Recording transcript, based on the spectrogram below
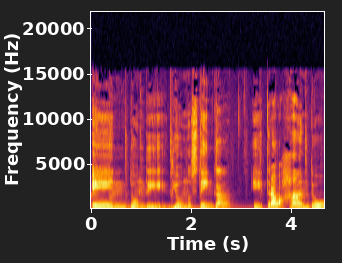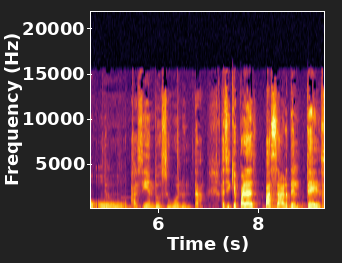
en donde Dios nos tenga eh, trabajando o haciendo su voluntad. Así que para pasar del test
